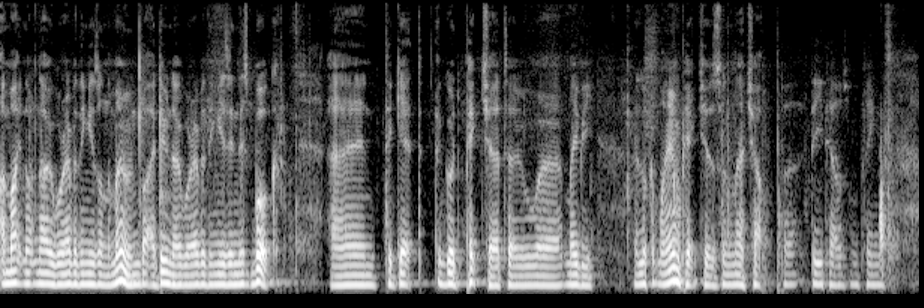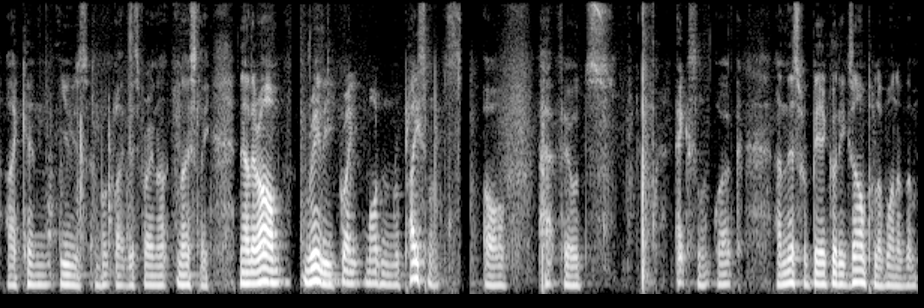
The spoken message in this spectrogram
I might not know where everything is on the moon, but I do know where everything is in this book. And to get a good picture to uh, maybe look at my own pictures and match up uh, details and things, I can use a book like this very nicely. Now there are really great modern replacements of Hatfield's excellent work and this would be a good example of one of them.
